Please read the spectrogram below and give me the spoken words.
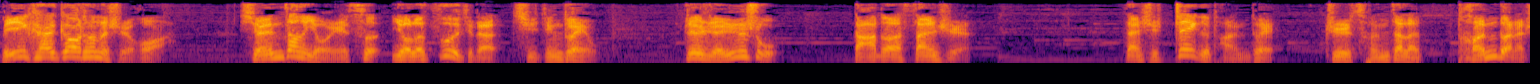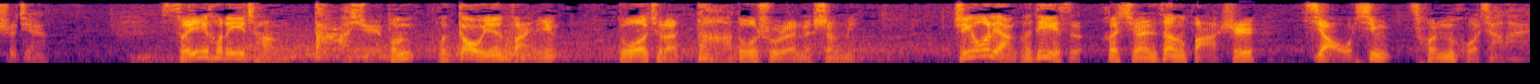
离开高昌的时候啊。玄奘有一次有了自己的取经队伍，这人数达到了三十人，但是这个团队只存在了很短的时间，随后的一场大雪崩和高原反应夺去了大多数人的生命，只有两个弟子和玄奘法师侥幸存活下来。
